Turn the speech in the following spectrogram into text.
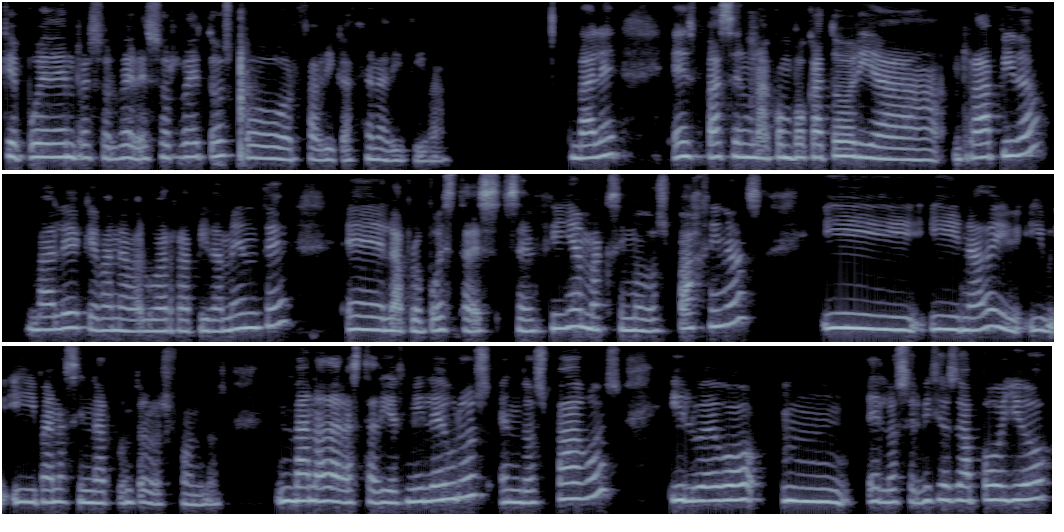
que pueden resolver esos retos por fabricación aditiva. ¿Vale? Es, va a ser una convocatoria rápida, ¿vale? Que van a evaluar rápidamente. Eh, la propuesta es sencilla, máximo dos páginas y, nada, y, van a asignar pronto los fondos. Van a dar hasta 10.000 euros en dos pagos y luego mm, en los servicios de apoyo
